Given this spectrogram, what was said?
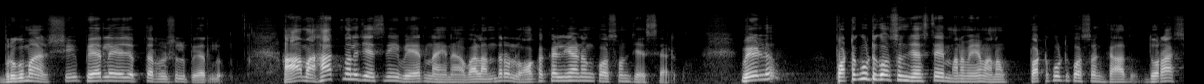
భృగు మహర్షి పేర్లు ఏ చెప్తారు ఋషుల పేర్లు. ఆ మహాత్ములు చేసిన వేరు నాయన వాళ్ళందరూ లోక కళ్యాణం కోసం చేశారు. వీళ్ళు పొట్టకూటి కోసం చేస్తే మనం పొట్టకూటి కోసం కాదు దురాశ.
